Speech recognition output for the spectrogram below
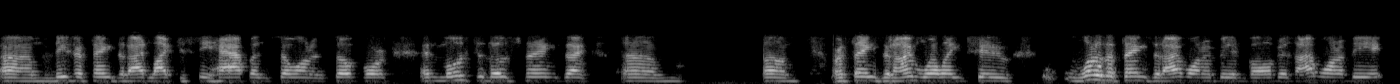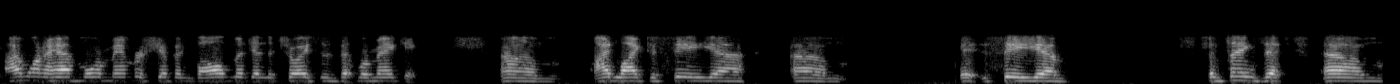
Um, these are things that I'd like to see happen, so on and so forth. And most of those things I um, um, are things that I'm willing to. One of the things that I want to be involved is I want to be I want to have more membership involvement in the choices that we're making. Um, I'd like to see uh, um, see um, some things that um,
